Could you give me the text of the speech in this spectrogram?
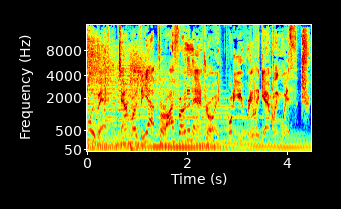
Bluebet. Download the app for iPhone and Android. What are you really gambling with?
